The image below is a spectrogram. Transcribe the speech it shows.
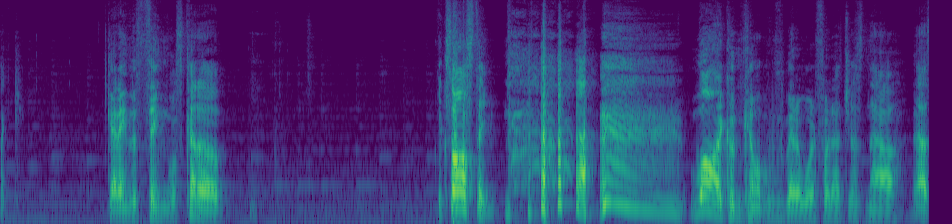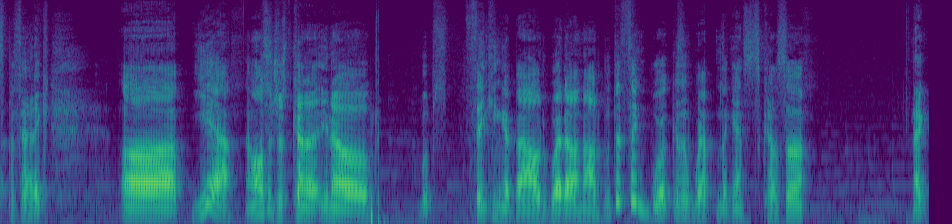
like, getting the thing was kind of exhausting. wow, I couldn't come up with a better word for that just now. That's pathetic. Uh, yeah, I'm also just kind of, you know, whoops, thinking about whether or not would the thing work as a weapon against Tsukasa? Like,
